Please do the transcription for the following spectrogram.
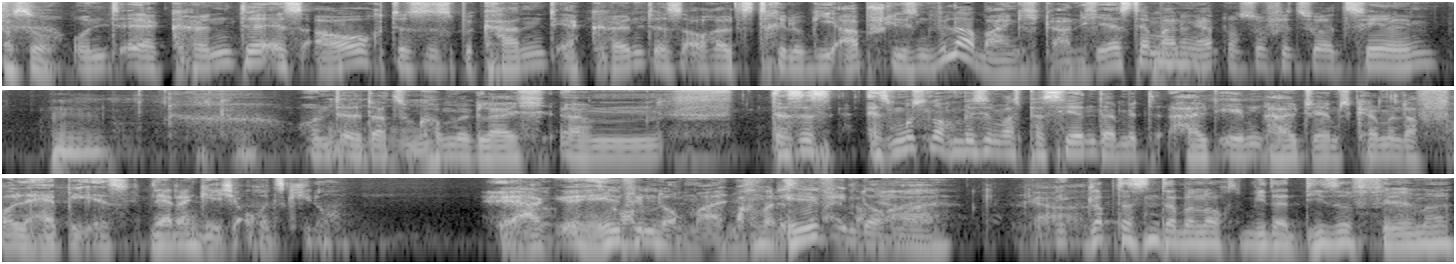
Ach so. Und er könnte es auch, das ist bekannt, er könnte es auch als Trilogie abschließen, will er aber eigentlich gar nicht. Er ist der Meinung, er hat noch so viel zu erzählen. Und äh, dazu kommen wir gleich. Ähm, das ist, es muss noch ein bisschen was passieren, damit halt eben halt James Cameron da voll happy ist. Ja, dann gehe ich auch ins Kino. Ja, äh, hilf komm, ihm doch mal. machen wir das hilf ihm doch mal. mal. Ich glaube, das sind aber noch wieder diese Filme,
